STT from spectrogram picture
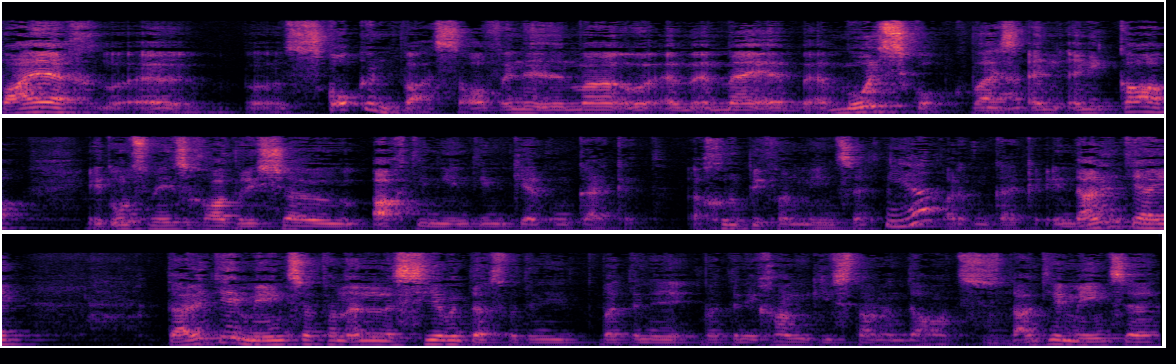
baie uh, skokkend was of in maar my 'n mooi skok was ja. in in die Kaap het ons mense gehad wat die show 18 19 keer kon kyk het 'n groepie van mense ja. wat kon kyk en dan het jy dan het jy mense van in hulle 70's wat in die wat in die wat in die gangetjie staan en dans hmm. dan het jy mense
